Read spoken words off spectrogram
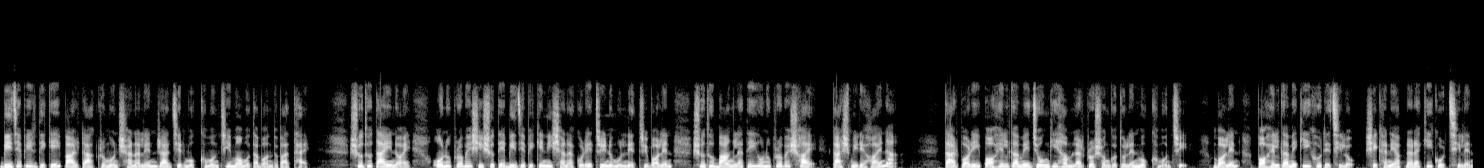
বিজেপির দিকেই পাল্টা আক্রমণ শানালেন রাজ্যের মুখ্যমন্ত্রী মমতা বন্দ্যোপাধ্যায়। শুধু তাই নয়, অনুপ্রবেশ ইস্যুতে বিজেপিকে নিশানা করে তৃণমূল নেত্রী বলেন, শুধু বাংলাতেই অনুপ্রবেশ হয়, কাশ্মীরে হয় না। তারপরেই পহেলগামে জঙ্গি হামলার প্রসঙ্গ তোলেন মুখ্যমন্ত্রী। বলেন, পহেলগামে কি ঘটেছিল, সেখানে আপনারা কি করছিলেন?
